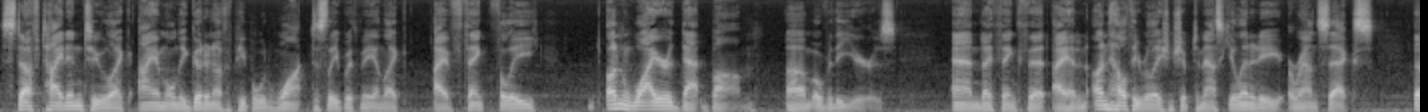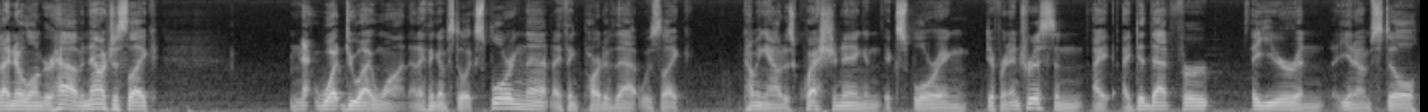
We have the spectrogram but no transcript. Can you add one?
stuff tied into like I am only good enough if people would want to sleep with me and like I've thankfully unwired that bomb um, over the years. And I think that I had an unhealthy relationship to masculinity around sex that I no longer have. And now it's just like, what do I want? And I think I'm still exploring that. And I think part of that was like coming out as questioning and exploring different interests. And I, I did that for a year. And, you know, I'm still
